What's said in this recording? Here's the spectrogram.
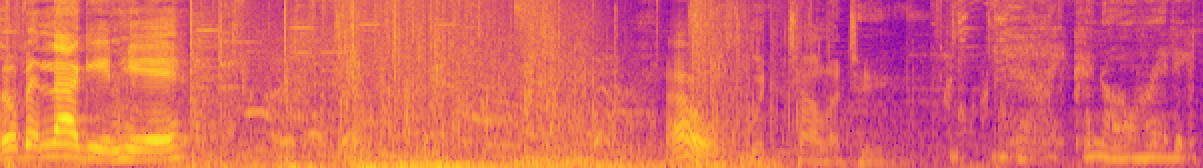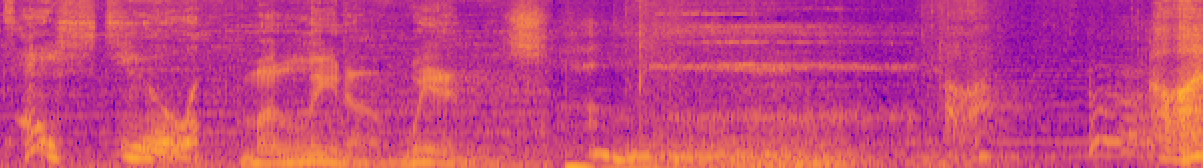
Little bit laggy in here. Oh, Fatality. I can already taste you. Mileena wins. Huh?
